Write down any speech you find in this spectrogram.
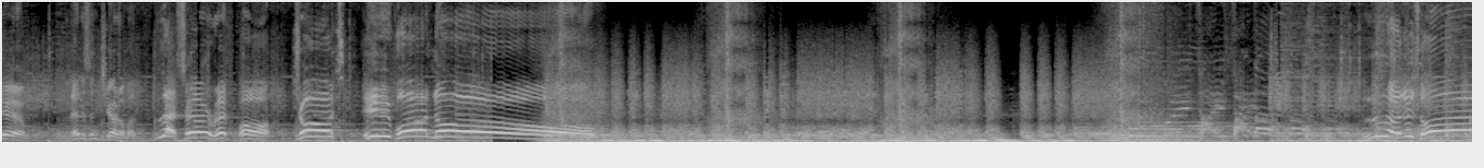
Gym. Ladies and gentlemen, let's hear it for George Ivanov! Ladies and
